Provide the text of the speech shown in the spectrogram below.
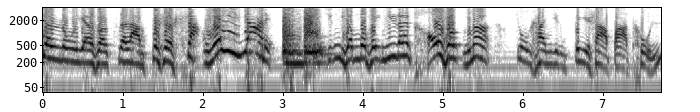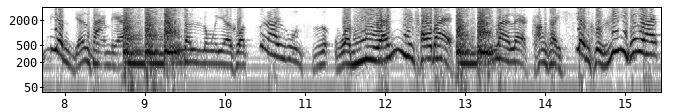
乾隆爷说自然不是伤我一家的。今天莫非你来讨封的吗？就看这个北沙把头连点三点。乾隆爷说自然如此，我免你朝拜。来来，赶快现出人形来。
